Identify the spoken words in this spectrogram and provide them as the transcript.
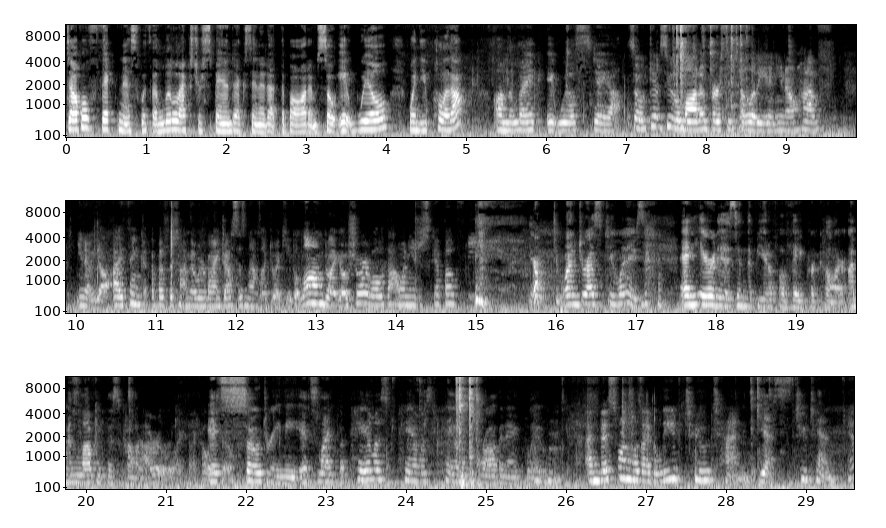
double thickness with a little extra spandex in it at the bottom. So it will, when you pull it up on the leg, it will stay up. So it gives you a lot of versatility and you know have you know I think about the time that we were buying dresses and I was like do I keep it long do I go short well with that one you just get both You're one dress two ways. And here it is in the beautiful vapor color. I'm in love with this color. I really like that color It's too so dreamy. It's like the palest, palest, palest robin egg blue. Mhm. and this one was I believe 210 Yes, 210. Yeah.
